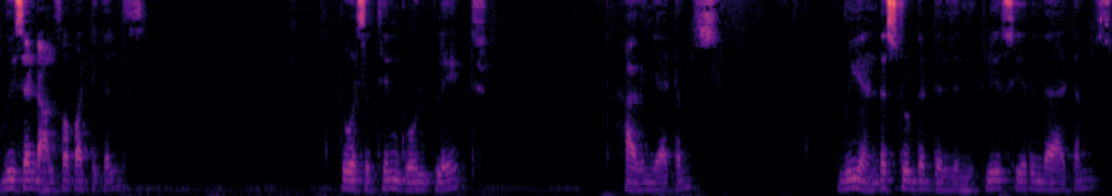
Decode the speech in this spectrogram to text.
We send alpha particles towards a thin gold plate having atoms we understood that there is a nucleus here in the atoms.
